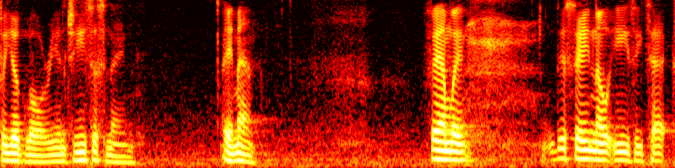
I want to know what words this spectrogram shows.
for your glory? In Jesus' name, amen. Family, this ain't no easy text.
